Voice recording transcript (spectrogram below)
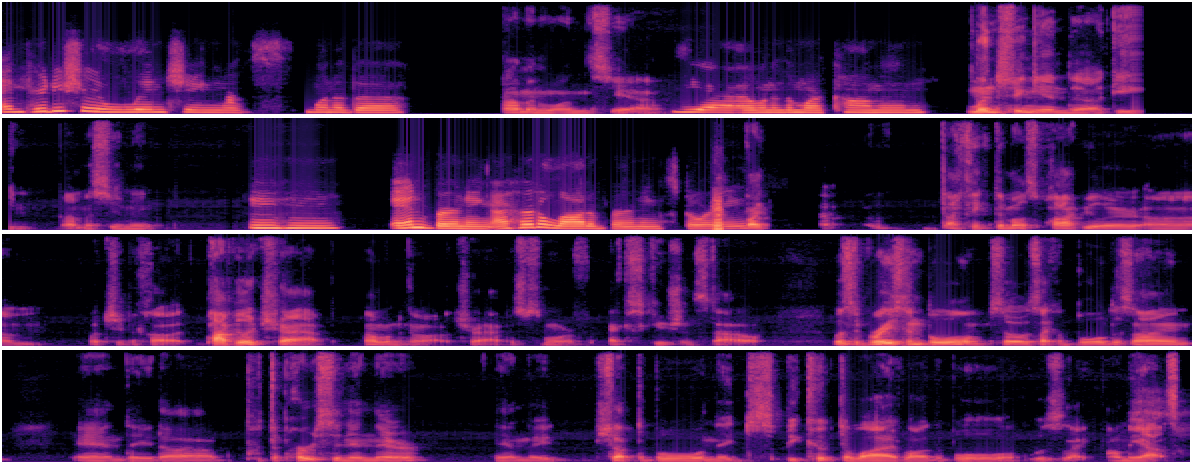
I'm pretty sure lynching was one of the Common ones, yeah. yeah, one of the more common. Lynching and uh, guillotine. I'm assuming. Mm-hmm. And burning. I heard a lot of burning stories. Like, I think the most popular, um, what should we call it? Popular trap. I wouldn't call it a trap. It's just more of execution style. Was the brazen bull. So it's like a bull design, and they'd uh, put the person in there, and they'd shut the bull, and they'd just be cooked alive while the bull was like on the outside,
